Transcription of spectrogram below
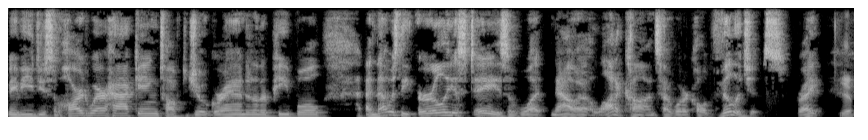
Maybe you do some hardware hacking, talk to Joe Grand and other people. And that was the earliest days of what now a lot of cons have what are called villages, right? Yep.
